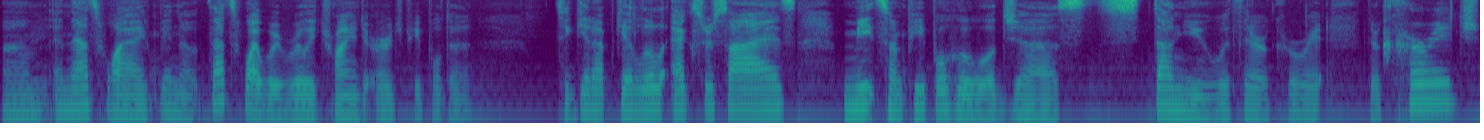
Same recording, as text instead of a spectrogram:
Um, and that's why you know that's why we're really trying to urge people to to get up, get a little exercise, meet some people who will just stun you with their courage, their courage,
